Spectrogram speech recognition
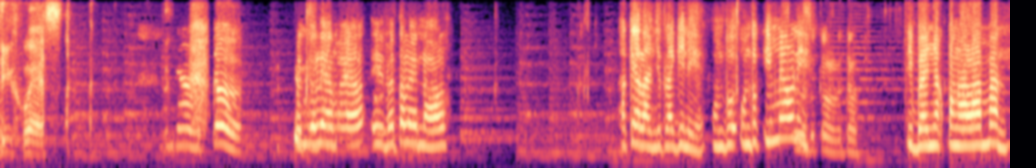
Request. iya betul betul ya Mel eh, betul ya Nol oke lanjut lagi nih untuk untuk email nih betul betul di banyak pengalaman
